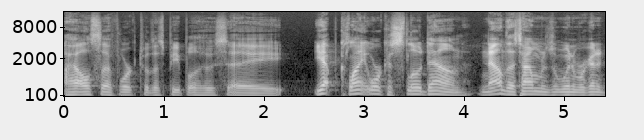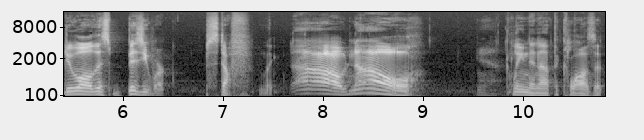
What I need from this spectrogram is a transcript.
I also have worked with those people who say, "Yep, client work has slowed down. Now the time is when we're going to do all this busy work stuff." Like, oh no, cleaning out the closet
